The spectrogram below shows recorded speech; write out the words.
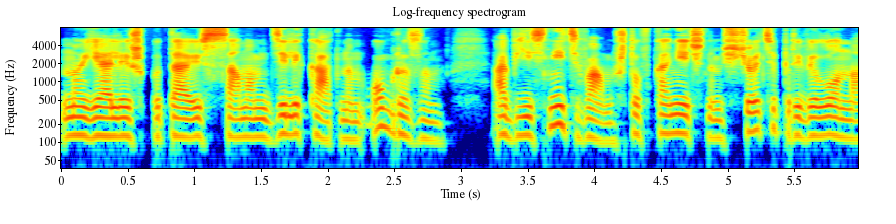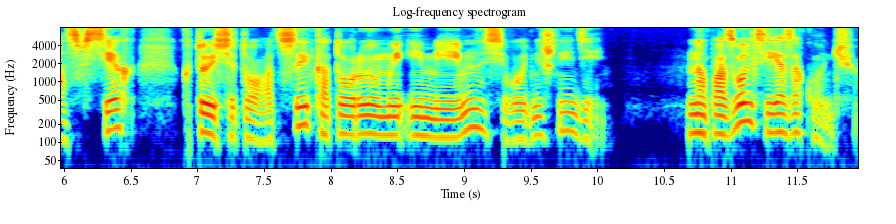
но я лишь пытаюсь самым деликатным образом объяснить вам, что в конечном счете привело нас всех к той ситуации, которую мы имеем на сегодняшний день. Но позвольте я закончу.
